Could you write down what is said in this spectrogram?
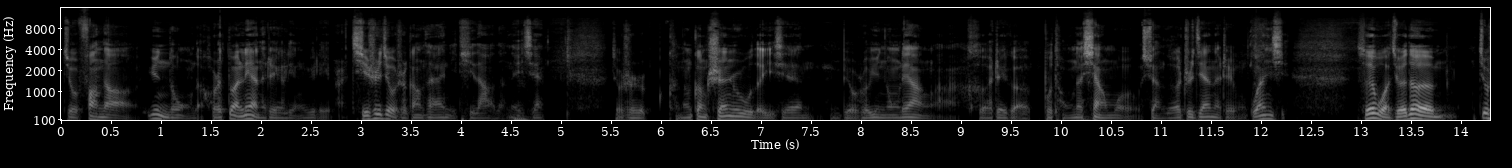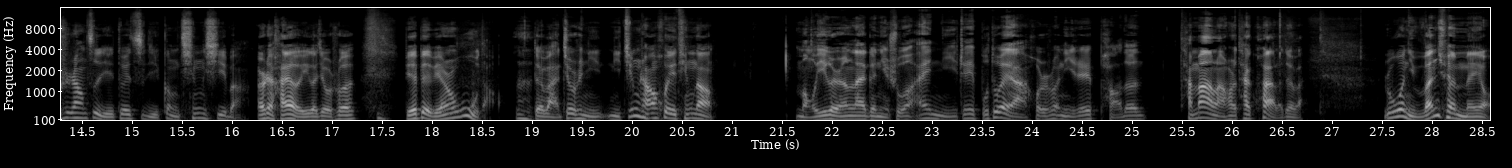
就放到运动的或者锻炼的这个领域里边，其实就是刚才你提到的那些，就是可能更深入的一些，比如说运动量啊和这个不同的项目选择之间的这种关系。所以我觉得就是让自己对自己更清晰吧，而且还有一个就是说，别被别人误导，嗯对吧？就是你你经常会听到某一个人来跟你说，哎，你这不对啊，或者说你这跑的太慢了，或者太快了，对吧？如果你完全没有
